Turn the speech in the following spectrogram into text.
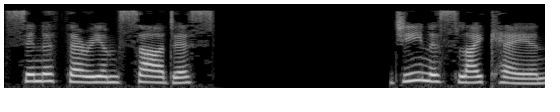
Cynotherium sardus Genus Lycaon.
